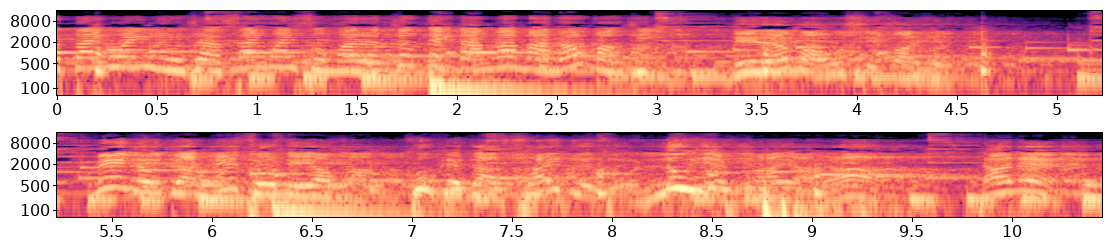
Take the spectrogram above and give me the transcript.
အတိုင်းဝိုင်းလူချဆိုင်ဝိုင်းဆိုမှတော့ကျုပ်တိတ်တာငါမှနော်မောင်ကြီး နေတမ်းမအောင်ရှင်မရဲ့မင်းတို့ကနေဆိုတယောက်ကခုခက်ကဆိုင်းတွေဆိုလူရဲ့ငားရတာဒါနဲ့ခုတိုင်းပြော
